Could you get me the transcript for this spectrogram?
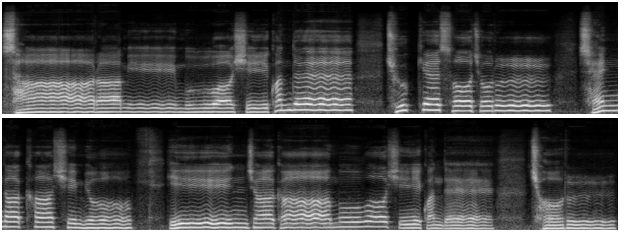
사람이 무엇이 관대? 주께서 저를 생각하시며 인자가 무엇이 관대? 저를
